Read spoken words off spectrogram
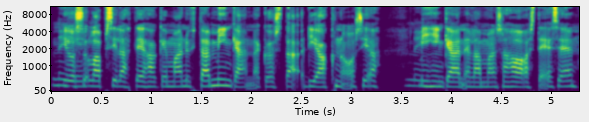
niin. jos lapsi lähtee hakemaan yhtään minkäännäköistä diagnoosia niin. mihinkään elämänsä haasteeseen.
